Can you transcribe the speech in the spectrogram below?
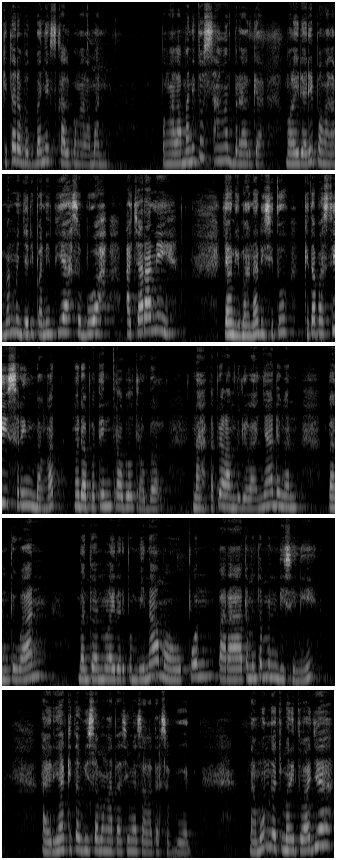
kita dapat banyak sekali pengalaman. Pengalaman itu sangat berharga, mulai dari pengalaman menjadi panitia sebuah acara nih. Yang di mana di situ kita pasti sering banget ngedapetin trouble-trouble. Nah, tapi alhamdulillahnya dengan bantuan bantuan mulai dari pembina maupun para teman-teman di sini, akhirnya kita bisa mengatasi masalah tersebut. Namun gak cuma itu aja,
